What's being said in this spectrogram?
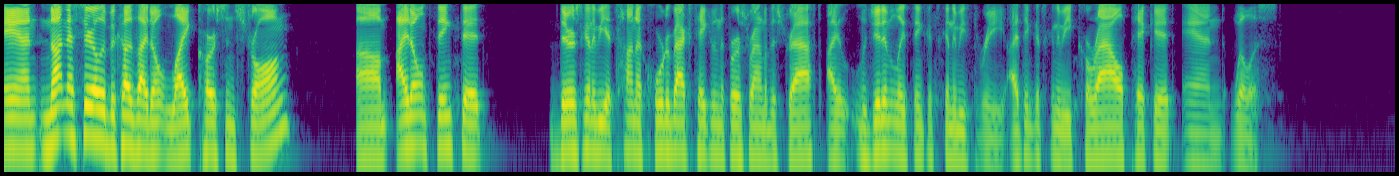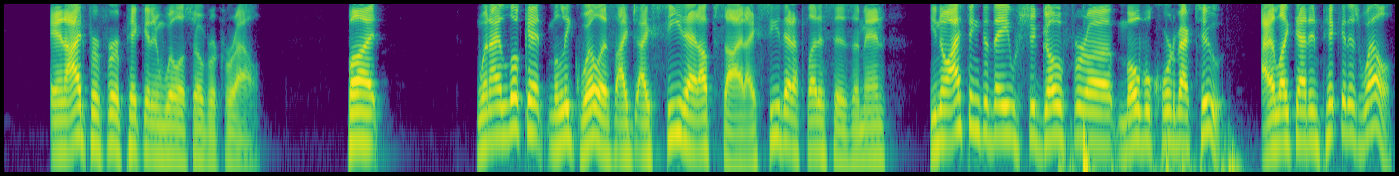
And not necessarily because I don't like Carson Strong. Um, I don't think that there's going to be a ton of quarterbacks taken in the first round of this draft. I legitimately think it's going to be three. I think it's going to be Corral, Pickett, and Willis. And I'd prefer Pickett and Willis over Corral. But when I look at Malik Willis, I, I see that upside. I see that athleticism. And, You know, I think that they should go for a mobile quarterback too. I like that in Pickett as well.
